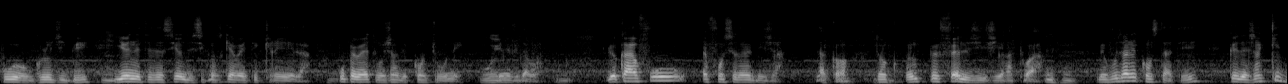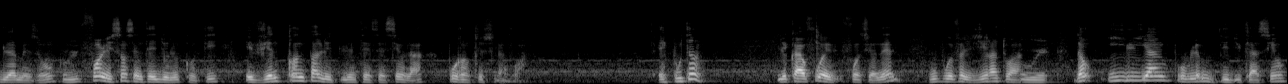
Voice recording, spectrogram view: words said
pour Glodibé, mm. il y a une intercession de circonstances qui avait été créée là, pour permettre aux gens de contourner, bien évidemment. Le carrefour est fonctionnel déjà. D'accord Donc, on peut faire le giratoire. Mhm. Mais vous allez constater que des gens quittent leur maison, font le sens interdit de l'autre côté et viennent prendre par l'intersection là pour rentrer sur la voie. Et pourtant, le carrefour est fonctionnel, vous pouvez faire le giratoire. Donc, il y a un problème d'éducation,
